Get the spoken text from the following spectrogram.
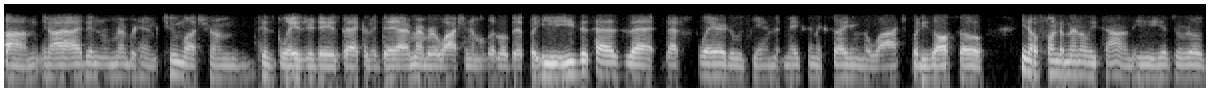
Um, you know, I, I didn't remember him too much from his Blazer days back in the day. I remember watching him a little bit, but he he just has that that flair to his game that makes him exciting to watch. But he's also you know fundamentally sound. He has a real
